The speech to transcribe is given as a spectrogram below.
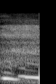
Hmm.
